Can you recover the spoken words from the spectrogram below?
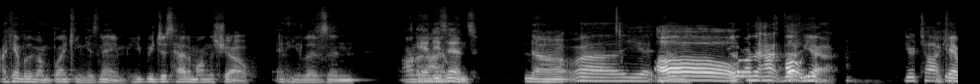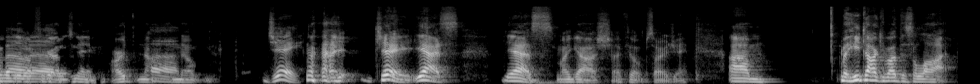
I can't believe I'm blanking his name. He, we just had him on the show, and he lives in on an Andy's ends. No, uh, yeah. Oh, No, the, the, oh, yeah. you're talking. I can't about believe I forgot uh, his name. Art, no, uh, no. Jay. Jay, yes, yes. My gosh, I feel sorry, Jay. Um, but he talked about this a lot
